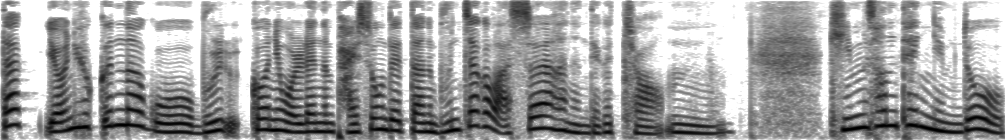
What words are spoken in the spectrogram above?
딱 연휴 끝나고 물건이 원래는 발송됐다는 문자가 왔어야 하는데 그쵸? 음. 김선태 님도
